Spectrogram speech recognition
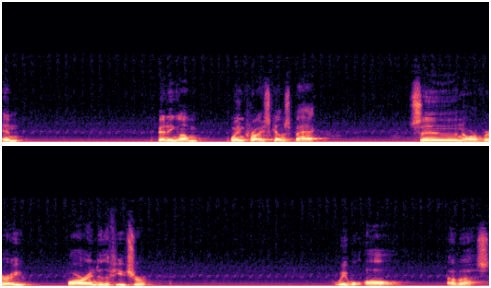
And depending on when Christ comes back, soon or very far into the future, we will all of us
